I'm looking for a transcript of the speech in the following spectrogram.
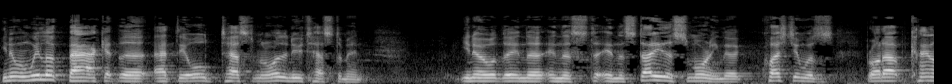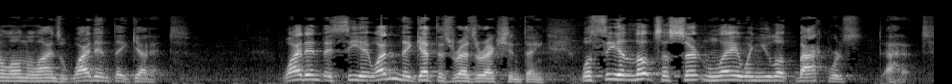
You know, when we look back at the at the Old Testament or the New Testament, you know, in the in the in the study this morning, the question was brought up kind of along the lines of why didn't they get it? Why didn't they see it? Why didn't they get this resurrection thing? Well, see, it looks a certain way when you look backwards at it,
